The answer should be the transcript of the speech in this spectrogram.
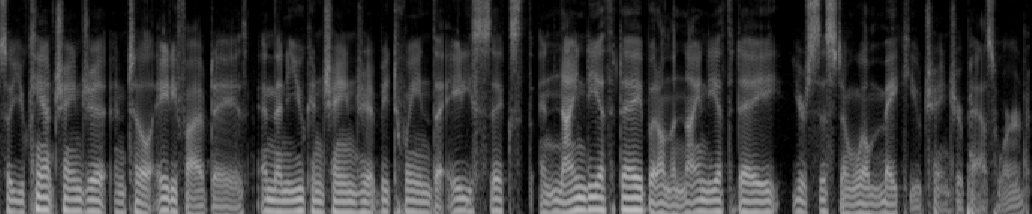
So you can't change it until 85 days, and then you can change it between the 86th and 90th day, but on the 90th day, your system will make you change your password.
